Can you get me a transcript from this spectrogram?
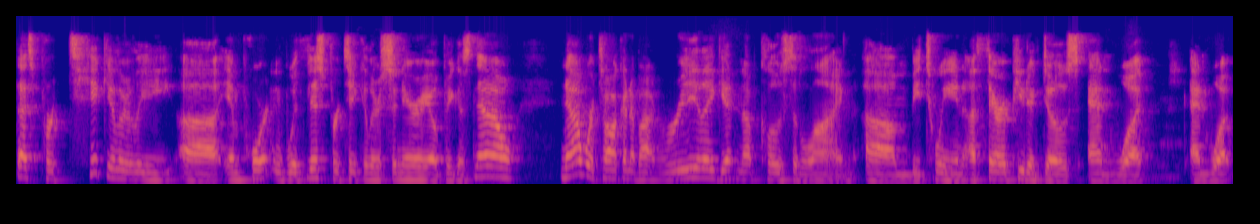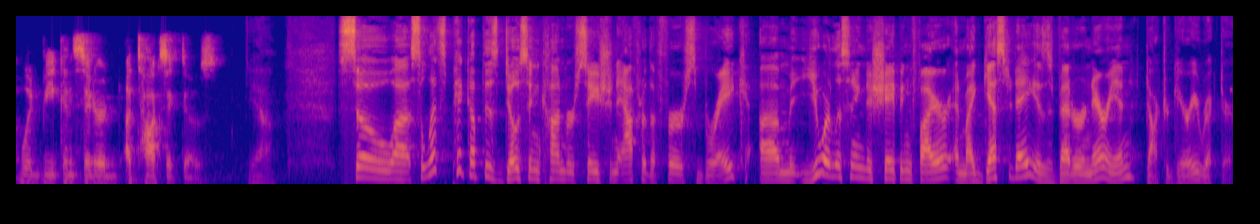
that's particularly uh, important with this particular scenario because now now we're talking about really getting up close to the line um, between a therapeutic dose and what and what would be considered a toxic dose. Yeah. So, uh, so let's pick up this dosing conversation after the first break. Um, you are listening to Shaping Fire, and my guest today is veterinarian Dr. Gary Richter.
